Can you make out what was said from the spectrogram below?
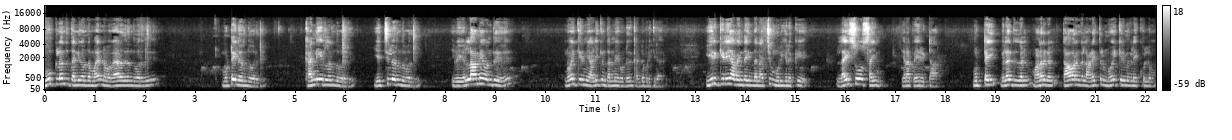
மூக்குலேருந்து தண்ணி வந்த மாதிரி நம்ம வேற இதுலேருந்து வருது முட்டையிலிருந்து வருது கண்ணீர்லேருந்து வருது எச்சிலிருந்து வருது. இவை எல்லாமே வந்து நோய் கிருமி அழிக்கும் தன்மை கொண்டது கண்டுபிடிக்கிறார். இயற்கையிலே அமைந்த இந்த நச்சு முறிகளுக்கு லைசோசைம் என பெயரிட்டார். முட்டை விலங்குகள் மலர்கள் தாவரங்கள் அனைத்திலும் நோய் கிருமிகளை கொல்லும்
